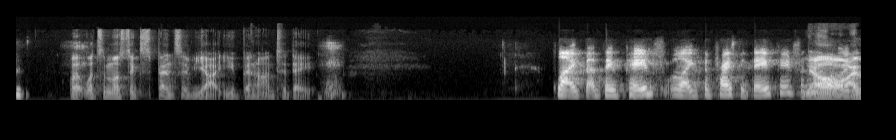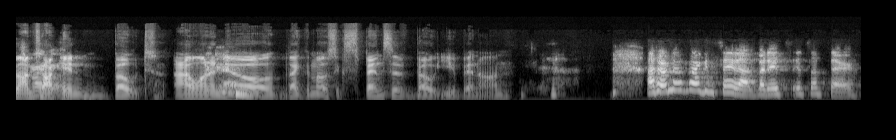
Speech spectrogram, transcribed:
what, what's the most expensive yacht you've been on to date? Like that they've paid, like the price that they've paid for. The no, I'm, I'm talking boat. I want to know like the most expensive boat you've been on. I don't know if I can say that, but it's it's up there.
